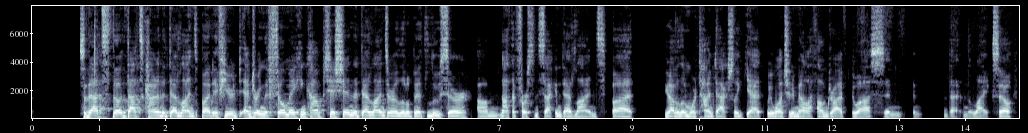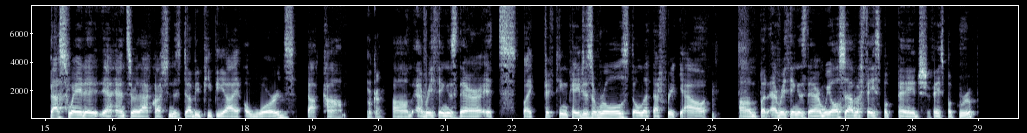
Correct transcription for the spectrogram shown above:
So that's the, that's kind of the deadlines. But if you're entering the filmmaking competition, the deadlines are a little bit looser. Um, not the first and second deadlines, but you have a little more time to actually get. We want you to mail a thumb drive to us and and, that, and the like. So best way to answer that question is wppiawards.com. Okay. Um, everything is there. It's like 15 pages of rules. Don't let that freak you out. Um, but everything is there. And we also have a Facebook page, a Facebook group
